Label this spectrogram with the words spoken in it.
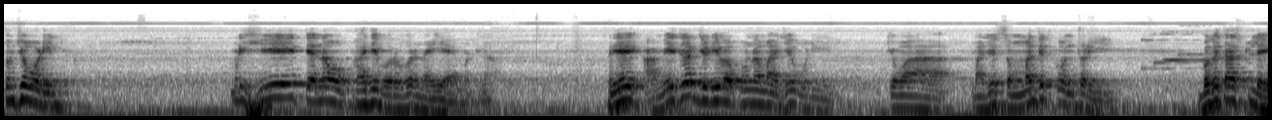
तुमचे वडील. म्हणजे ही त्यांना उपाधी बरोबर नाही आहे म्हटलं. म्हणजे आम्ही जर जेडी बापूंना माझे वडील किंवा माझे संबंधित कोणतरी बघत असले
